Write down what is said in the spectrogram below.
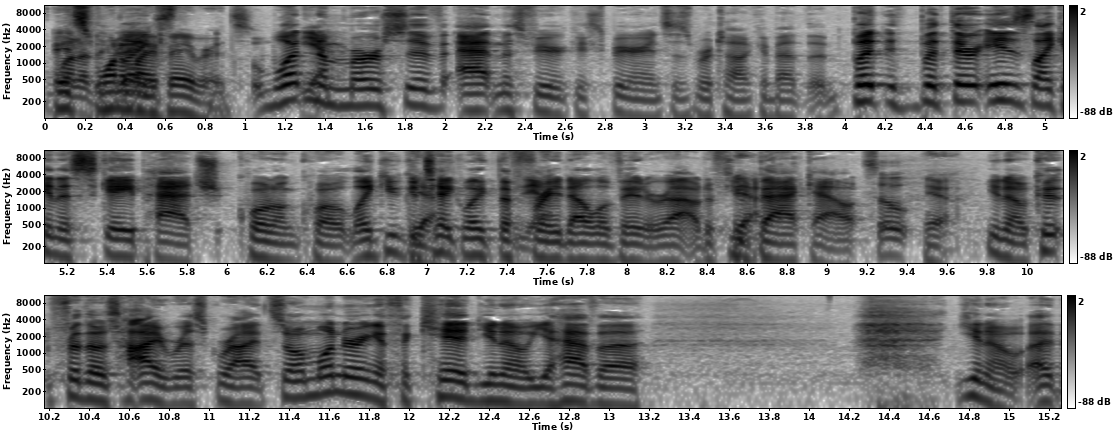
One it's of one of my favorites. What Yeah. an immersive atmospheric experience as we're talking about. The, but but there is like an escape hatch, quote unquote. Like you could Yeah. take like the Yeah. freight elevator out if you Yeah. back out. So Yeah. you know, for those high risk rides. So I'm wondering if a kid, you know, you have a, you know, a,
